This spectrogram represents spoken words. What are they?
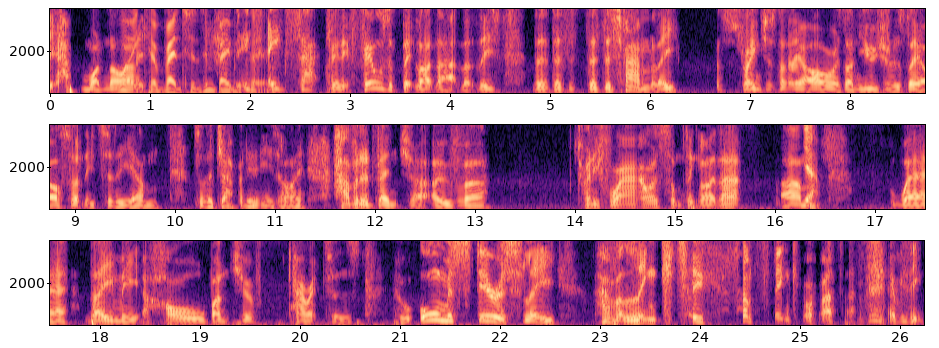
it happened one it's night. like Adventures in Babysitting. Ex- exactly, and it feels a bit like that. That these there's, there's this family, as strange as they are, or as unusual as they are, certainly to the um to the Japanese eye, have an adventure over 24 hours, something like that. Um, Yeah. where they meet a whole bunch of characters who all mysteriously have a link to something or other. Everything,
